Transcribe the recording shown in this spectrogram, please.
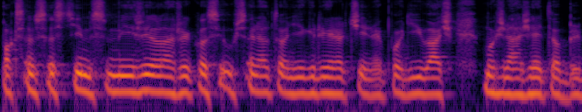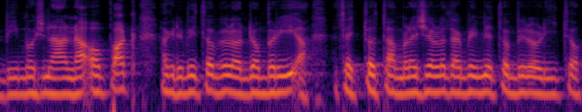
Pak jsem se s tím smířil a řekl si, už se na to nikdy radši nepodíváš, možná, že je to blbý, možná naopak a kdyby to bylo dobrý a teď to tam leželo, tak by mě to bylo líto.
